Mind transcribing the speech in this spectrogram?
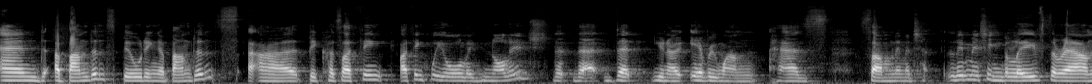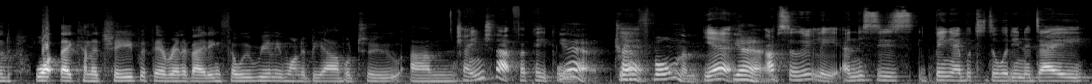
and abundance, building abundance, uh, because I think I think we all acknowledge that that that you know everyone has some limit, limiting beliefs around what they can achieve with their renovating. So we really want to be able to, um, Change that for people. yeah, transform them. Yeah, yeah, absolutely. And this is being able to do it in a day,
